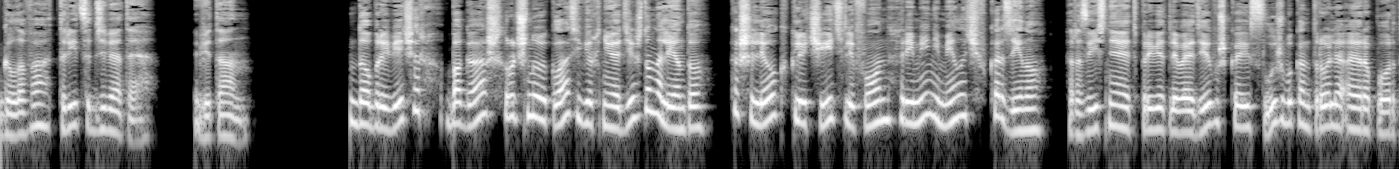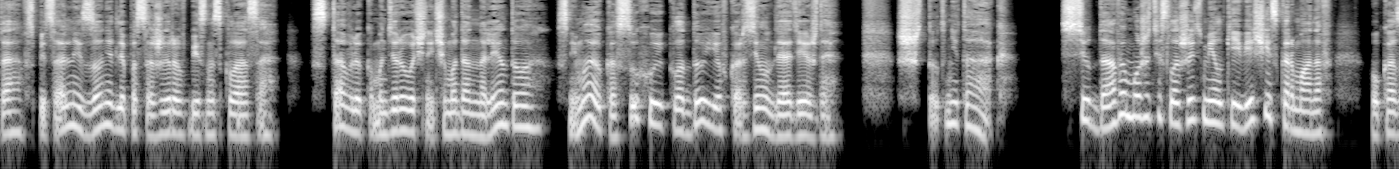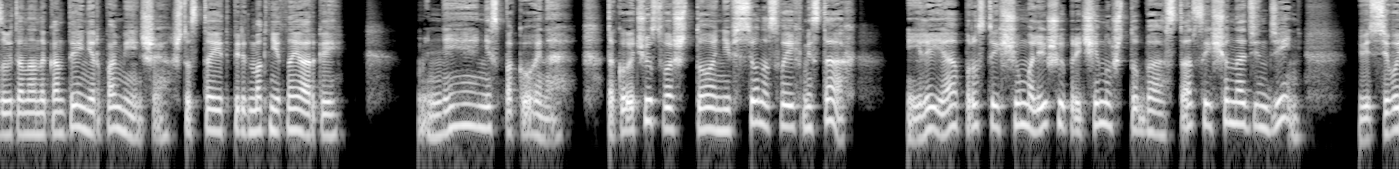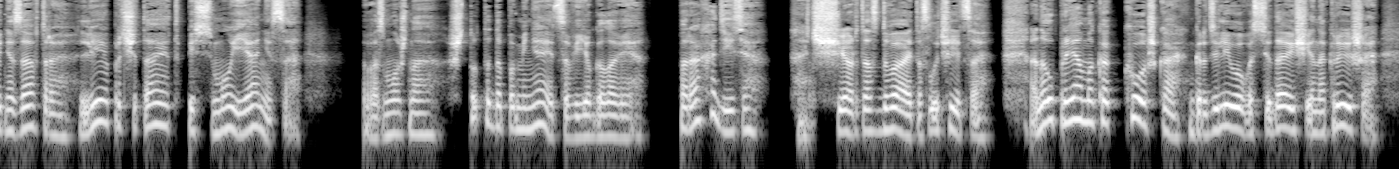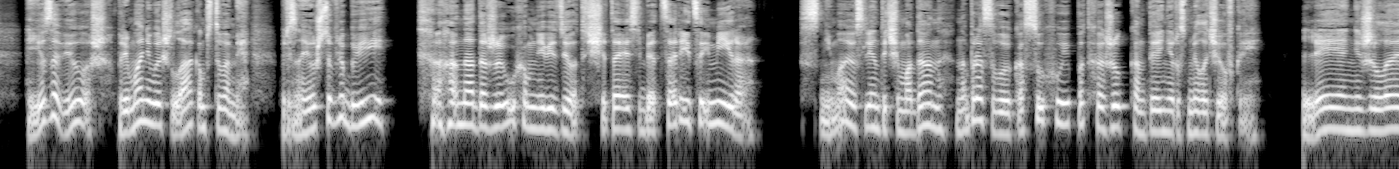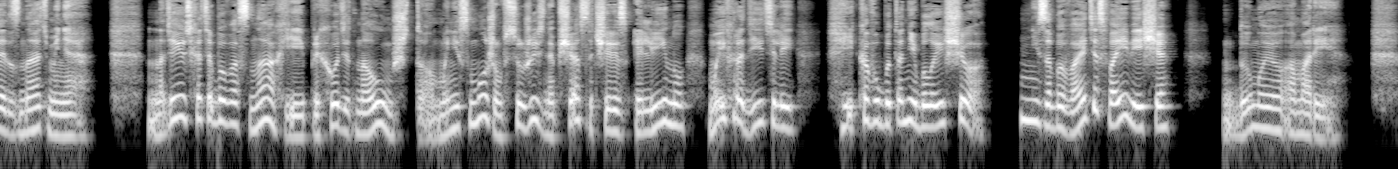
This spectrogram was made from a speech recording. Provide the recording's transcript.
Глава 39. Витан. «Добрый вечер. Багаж, ручную кладь верхнюю одежду на ленту. Кошелек, ключи, телефон, ремень и мелочь в корзину», разъясняет приветливая девушка из службы контроля аэропорта в специальной зоне для пассажиров бизнес-класса. Ставлю командировочный чемодан на ленту, снимаю косуху и кладу ее в корзину для одежды. Что-то не так. «Сюда вы можете сложить мелкие вещи из карманов», Указывает она на контейнер поменьше, что стоит перед магнитной аркой. Мне неспокойно. Такое чувство, что не всё на своих местах. Или я просто ищу малейшую причину, чтобы остаться ещё на один день. Ведь сегодня-завтра Лея прочитает письмо Яниса. Возможно, что-то да поменяется в её голове. Пора ходить. Чёрта с два это случится. Она упряма, как кошка, горделиво восседающая на крыше. Её зовёшь, приманиваешь лакомствами, признаёшься в любви. Она даже ухом не ведёт, считая себя царицей мира. Снимаю с ленты чемодан, набрасываю косуху и подхожу к контейнеру с мелочевкой. Лея не желает знать меня. Надеюсь, хотя бы во снах ей приходит на ум, что мы не сможем всю жизнь общаться через Элину, моих родителей и кого бы то ни было ещё. Не забывайте свои вещи. Думаю о Марии.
